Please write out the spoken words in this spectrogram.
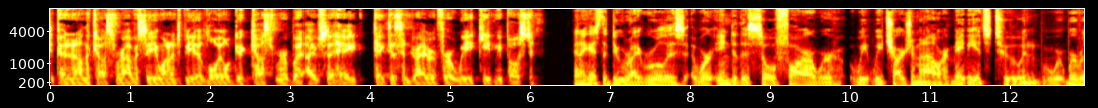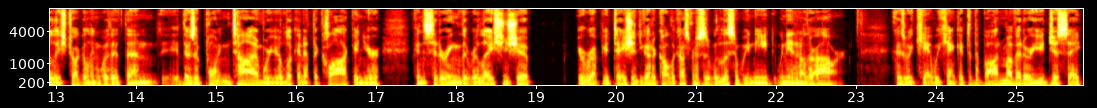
Depending on the customer, obviously you want it to be a loyal, good customer. But I've said, hey, take this and drive it for a week. Keep me posted. And I guess the do right rule is we're into this so far where we, we charge them an hour. Maybe it's two and we're, we're really struggling with it. Then there's a point in time where you're looking at the clock and you're considering the relationship, your reputation. You got to call the customer and say, well, listen, we need, we need another hour because we can't, we can't get to the bottom of it. Or you just say,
